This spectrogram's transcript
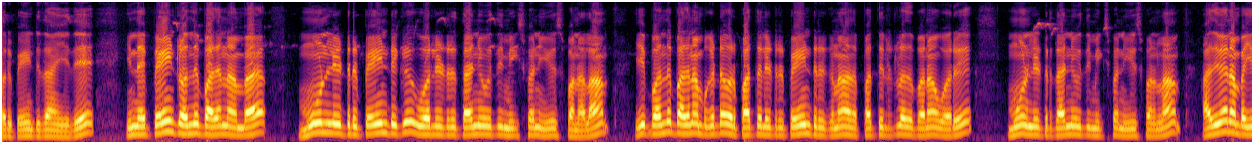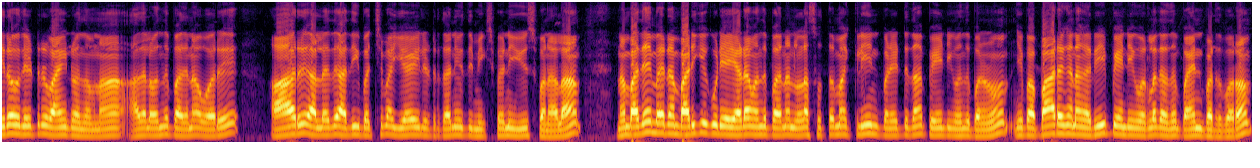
ஒரு பெயிண்ட் தான் இது. இந்த பெயிண்ட் வந்து பார்த்தோன்னா நம்ம மூணு லிட்டர் பெயிண்ட்டுக்கு ஒரு லிட்டர் தண்ணி ஊற்றி மிக்ஸ் பண்ணி யூஸ் பண்ணலாம். இப்போ வந்து பார்த்தீங்கன்னா நம்மக்கிட்ட ஒரு பத்து லிட்டர் பெயிண்ட் இருக்குன்னா அந்த பத்து லிட்டரில் வந்து பார்த்தீங்கன்னா ஒரு மூணு லிட்டர் தண்ணி ஊற்றி மிக்ஸ் பண்ணி யூஸ் பண்ணலாம். அதுவே நம்ம இருபது லிட்டர் வாங்கிட்டு வந்தோம்னா அதில் வந்து பார்த்தீங்கன்னா ஒரு ஆறு அல்லது அதிகபட்சமாக ஏழு லிட்டர் தண்ணி ஊற்றி மிக்ஸ் பண்ணி யூஸ் பண்ணலாம். நம்ம அதே மாதிரி நம்ம அடிக்கக்கூடிய இடம் வந்து பார்த்தீங்கன்னா நல்லா சுத்தமாக க்ளீன் பண்ணிவிட்டு தான் பெயிண்டிங் வந்து பண்ணணும். இப்போ பாருங்கள் நாங்கள் ரீபெயிண்டிங் ஒர்க்கில் அதை வந்து பயன்படுத்த போகிறோம்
